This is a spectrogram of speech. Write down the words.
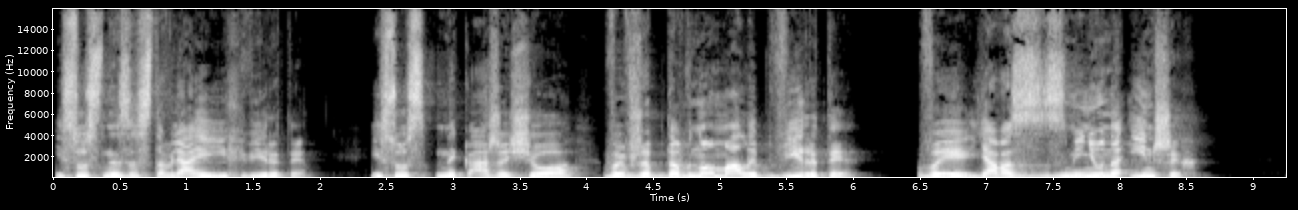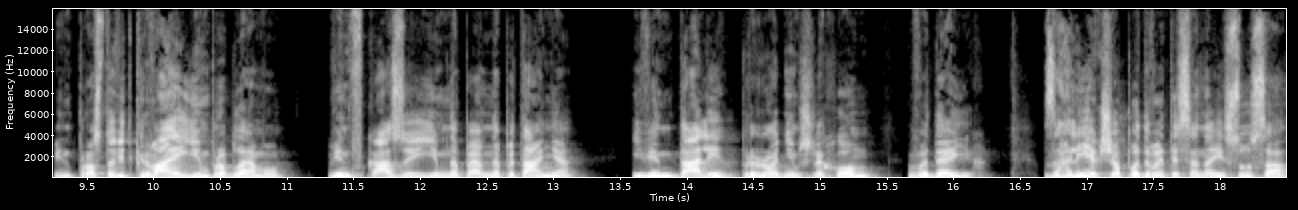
Ісус не заставляє їх вірити. Ісус не каже, що ви вже б давно мали б вірити. Ви, я вас зміню на інших. Він просто відкриває їм проблему, він вказує їм на певне питання, і він далі природнім шляхом веде їх. Взагалі, якщо подивитися на Ісуса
